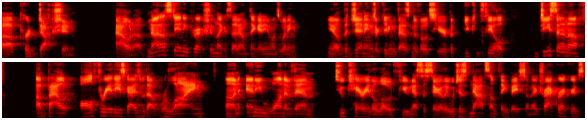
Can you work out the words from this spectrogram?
uh, production out of. Not outstanding production, like I said. I don't think anyone's winning. You know, the Jennings are getting Vezina votes here, but you can feel decent enough about all three of these guys without relying on any one of them to carry the load for you necessarily, which is not something based on their track records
